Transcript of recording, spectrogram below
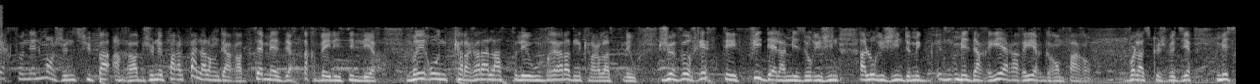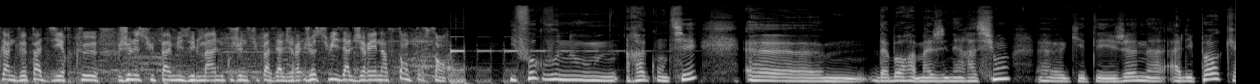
Personnellement, je ne suis pas arabe, je ne parle pas la langue arabe. Je veux rester fidèle à mes origines, à l'origine de mes, arrière-arrière-grands-parents. Voilà ce que je veux dire. Mais cela ne veut pas dire que je ne suis pas musulmane ou que je ne suis pas algérienne. Je suis algérienne à 100%. Il faut que vous nous racontiez, euh, d'abord à ma génération, euh, qui était jeune à l'époque,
